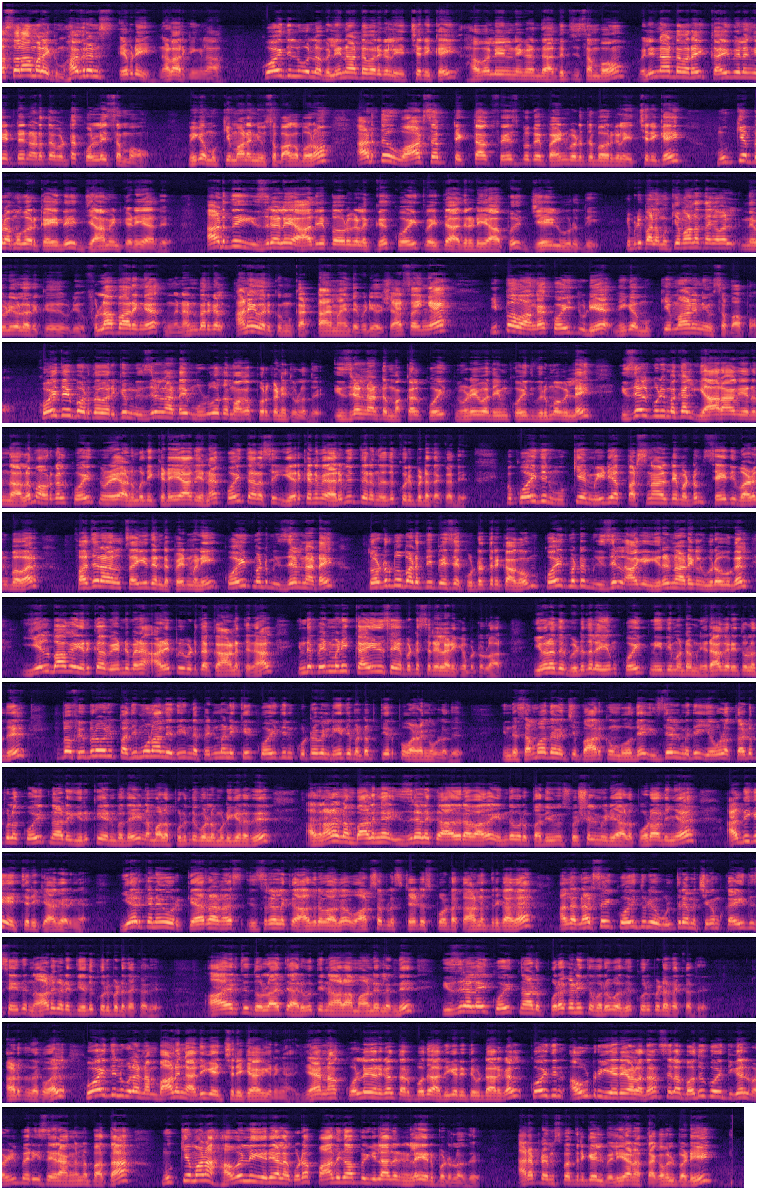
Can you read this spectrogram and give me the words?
அஸ்லாம் அலைக்கும் hi friends எப்படி? நல்லா இருக்கீங்களா கோயிலில் உள்ள வெளிநாட்டவர்கள் எச்சரிக்கை ஹவலியில் நிகழ்ந்த அதிர்ச்சி சம்பவம் வெளிநாட்டவரை கைவிலங்கிட்டு நடத்தப்பட்ட கொள்ளை சம்பவம். மிக முக்கியமான நியூஸை பார்க்க போகிறோம் அடுத்து வாட்ஸ்அப் டிக்டாக் ஃபேஸ்புக்கை பயன்படுத்துபவர்கள் எச்சரிக்கை முக்கிய பிரமுகர் கைது ஜாமீன் கிடையாது. அடுத்து இஸ்ரேலை ஆதரிப்பவர்களுக்கு குவைத் வைத்த அதிரடியாப்பு ஜெயில் உறுதி. இப்படி பல முக்கியமான தகவல் இந்த வீடியோவில் இருக்குது வீடியோ ஃபுல்லாக பாருங்கள் உங்கள் நண்பர்கள் அனைவருக்கும் கட்டாயமாக இந்த வீடியோ ஷேர் செய்யுங்க. இப்போ வாங்க குவைத்துடைய மிக முக்கியமான நியூஸை பார்ப்போம். குவைத்தை பொறுத்த வரைக்கும் இஸ்ரேல் நாட்டை முழுவதுமாக புறக்கணித்துள்ளது. இஸ்ரேல் நாட்டு மக்கள் குவைத் நுழைவதையும் குவைத் விரும்பவில்லை. இஸ்ரேல் குடிமக்கள் யாராக இருந்தாலும் அவர்கள் குவைத் நுழைய அனுமதி கிடையாது என குவைத் அரசு ஏற்கனவே அறிவித்திருந்தது குறிப்பிடத்தக்கது. இப்போ குவைத்தின் முக்கிய மீடியா பர்சனாலிட்டி மற்றும் செய்தி வழங்குபவர் ஃபஜர் அல் சயீத் என்ற பெண்மணி. குவைத் மற்றும் இஸ்ரேல் நாட்டை தொடர்பு படுத்தி பேசிய குற்றத்திற்காகவும் குவைத் மற்றும் இஸ்ரேல் ஆகிய இரு நாடுகளின் உறவுகள் இயல்பாக இருக்க வேண்டும் என அழைப்பு விடுத்த காரணத்தினால் இந்த பெண்மணி கைது செய்யப்பட்டு சிறையில் அடைக்கப்பட்டுள்ளார். இவரது விடுதலையும் குவைத் நீதிமன்றம் நிராகரித்துள்ளது. இப்போ பிப்ரவரி பதிமூணாம் தேதி இந்த பெண்மணிக்கு குவைத்தின் குற்றவியல் நீதிமன்றம் தீர்ப்பு வழங்க உள்ளது இந்த சம்பவத்தை வச்சு பார்க்கும்போது இஸ்ரேல் மீது எவ்வளோ கடுப்பில் குவைத் நாடு இருக்குது என்பதை நம்மளால் புரிந்து கொள்ள முடிகிறது. அதனால் நம்ம ஆளுங்க இஸ்ரேலுக்கு ஆதரவாக எந்த ஒரு பதிவும் சோஷியல் மீடியாவில் போடாதீங்க. அதிக எச்சரிக்கையாக இருங்க. ஏற்கனவே ஒரு கேரளா நர்ஸ் இஸ்ரேலுக்கு ஆதரவாக வாட்ஸ்அப்பில் ஸ்டேட்டஸ் போட்ட காரணத்திற்காக அந்த நர்ஸை குவைத்துடைய உள்துறை அமைச்சகம் கைது செய்து நாடு கடத்தியது குறிப்பிடத்தக்கது. ஆயிரத்தி தொள்ளாயிரத்தி அறுபத்தி நாலாம் ஆண்டிலிருந்து இஸ்ரேலை கொய்த் நாடு புறக்கணித்து வருவது குறிப்பிடத்தக்கது. அடுத்த தகவல் குவைத்தில் உள்ள நம் ஆளுங்க அதிக எச்சரிக்கையாக இருங்க. ஏன்னா கொள்ளையர்கள் தற்போது அதிகரித்து விட்டார்கள். கோய்தின் அவுட்ரு ஏரியாவில் தான் சில மது கொய்திகள் வழிபறி செய்கிறாங்கன்னு பார்த்தா முக்கியமான ஹவலி ஏரியாவில் கூட பாதுகாப்பு இல்லாத நிலை ஏற்பட்டுள்ளது. அரப் டைம்ஸ் பத்திரிகையில் வெளியான தகவல் படி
